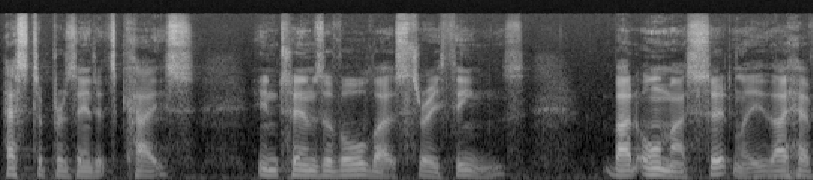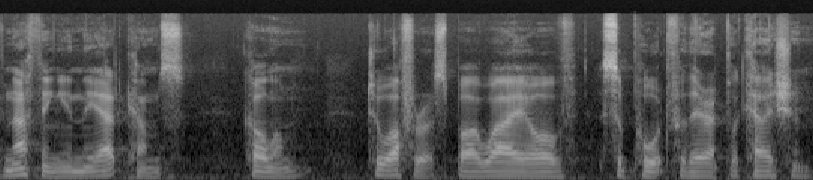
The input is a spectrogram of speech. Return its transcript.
has to present its case in terms of all those three things, but almost certainly they have nothing in the outcomes column to offer us by way of support for their application.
